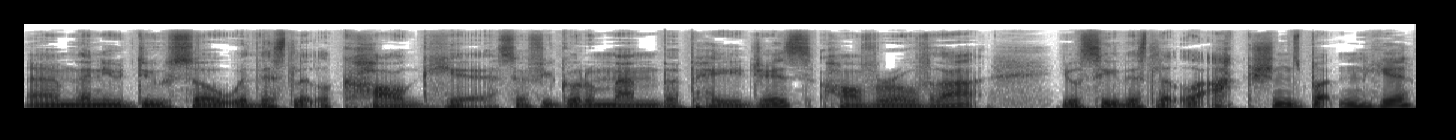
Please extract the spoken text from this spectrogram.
um, then you do so with this little cog here. So if you go to member pages, hover over that, you'll see this little actions button here.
